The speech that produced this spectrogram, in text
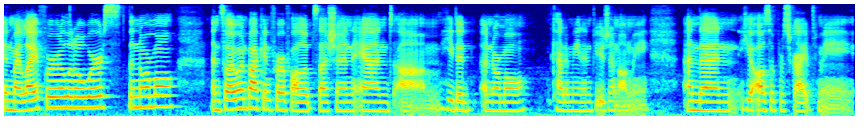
in my life were a little worse than normal, and so I went back in for a follow up session, and um, he did a normal ketamine infusion on me, and then he also prescribed me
